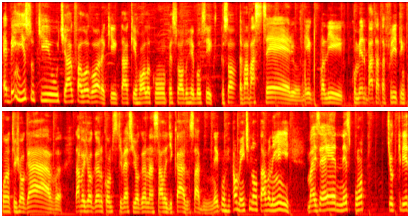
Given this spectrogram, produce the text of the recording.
é bem isso que o Thiago falou agora, que, tá, que rola com o pessoal do Rainbow Six. O pessoal levava a sério, nego ali comendo batata frita enquanto jogava, tava jogando como se estivesse jogando na sala de casa, sabe? O nego realmente não tava nem aí. Mas é nesse ponto que eu queria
